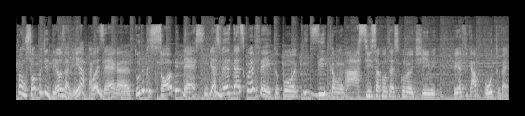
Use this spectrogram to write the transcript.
Foi um sopro de Deus ali, rapaz. Pois é, galera. Tudo que sobe, desce. E às vezes desce com efeito. Pô, que zica, mano. Ah, se isso acontece com o meu time, eu ia ficar puto, velho.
